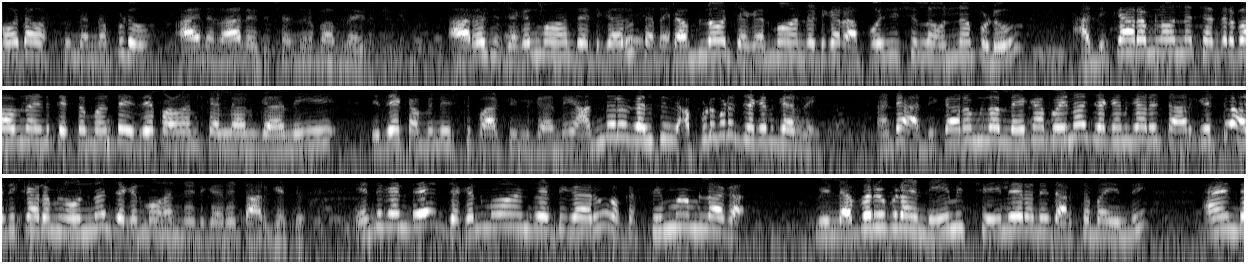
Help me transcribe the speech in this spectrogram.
హోదా వస్తుందన్నప్పుడు ఆయన రాలేదు చంద్రబాబు నాయుడు. ఆ రోజు జగన్మోహన్ రెడ్డి గారు తన టర్మ్ జగన్మోహన్ రెడ్డి గారు అపోజిషన్లో ఉన్నప్పుడు అధికారంలో ఉన్న చంద్రబాబు నాయుడు తిట్టమంటే ఇదే పవన్ కళ్యాణ్ కానీ ఇదే కమ్యూనిస్ట్ పార్టీలు కానీ అందరూ కలిసి అప్పుడు కూడా జగన్ గారిని. అంటే అధికారంలో లేకపోయినా జగన్ గారి టార్గెట్ అధికారంలో ఉన్న జగన్మోహన్ రెడ్డి గారి టార్గెట్. ఎందుకంటే జగన్మోహన్ రెడ్డి గారు ఒక సింహం లాగా వీళ్ళెవ్వరూ కూడా ఆయన ఏమి చేయలేరు అనేది అర్థమైంది. అండ్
